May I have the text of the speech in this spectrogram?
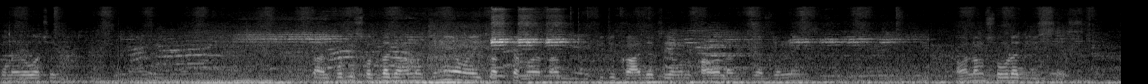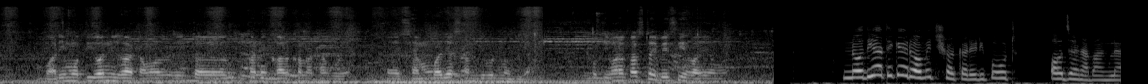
পনেরো বছর তার প্রতি শ্রদ্ধা জানানোর জন্যই আমার এই কাজটা করা, তার কিছু কাজ আছে যেমন ভালো লাগে যার জন্যই। আমার নাম সৌরাজ বিশ্বাস। বাড়ি মতিগঞ্জ ঘাট, আমার এটা ওখানে কারখানা ঠাকুরের শ্যামবাজার শান্তিপুর নদীয়া। প্রতিমার কাজটাই বেশি হয় আমার। নদিয়া থেকে রমিত সরকারের রিপোর্ট, অজানা বাংলা।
